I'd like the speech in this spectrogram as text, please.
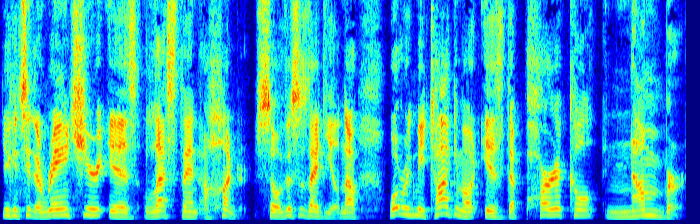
you can see the range here is less than 100. So this is ideal. Now, what we're going to be talking about is the particle number.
